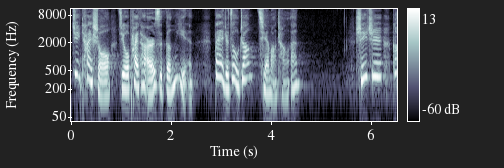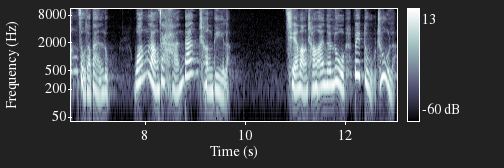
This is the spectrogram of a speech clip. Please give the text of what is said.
郡太守就派他儿子耿弇带着奏章前往长安。谁知刚走到半路，王朗在邯郸称帝了，前往长安的路被堵住了，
